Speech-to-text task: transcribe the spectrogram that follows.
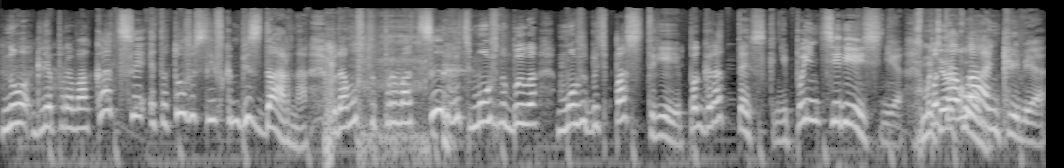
но для провокации это тоже слишком бездарно, потому что провоцировать можно было, может быть, пострее, погротескнее, поинтереснее, поталантливее.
